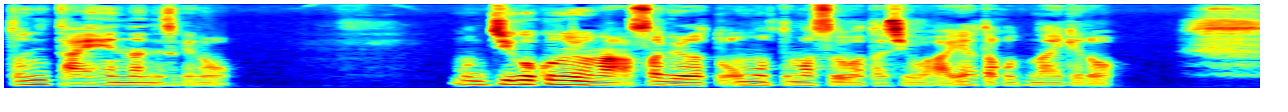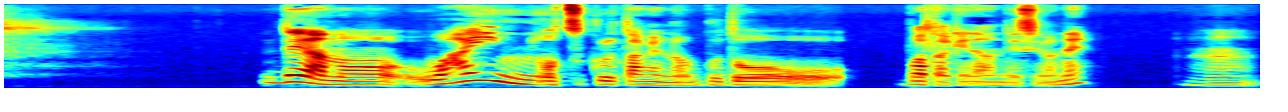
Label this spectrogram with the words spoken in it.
当に大変なんですけど。もう地獄のような作業だと思ってます、私は。やったことないけど。で、あの、ワインを作るためのブドウ畑なんですよね。うん。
